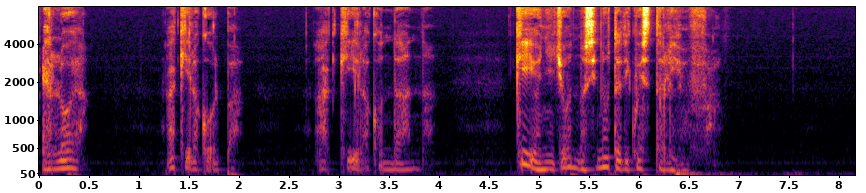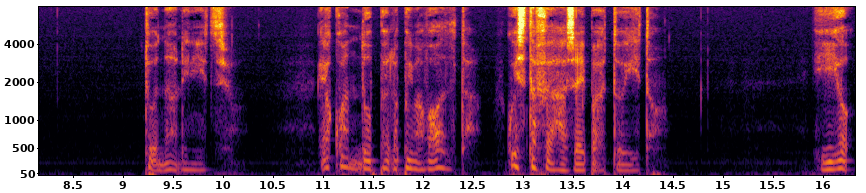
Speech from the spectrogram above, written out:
E allora a chi la colpa? A chi la condanna? Chi ogni giorno si nutre di questa linfa? Torna all'inizio e a quando per la prima volta questa frase hai partorito. Io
